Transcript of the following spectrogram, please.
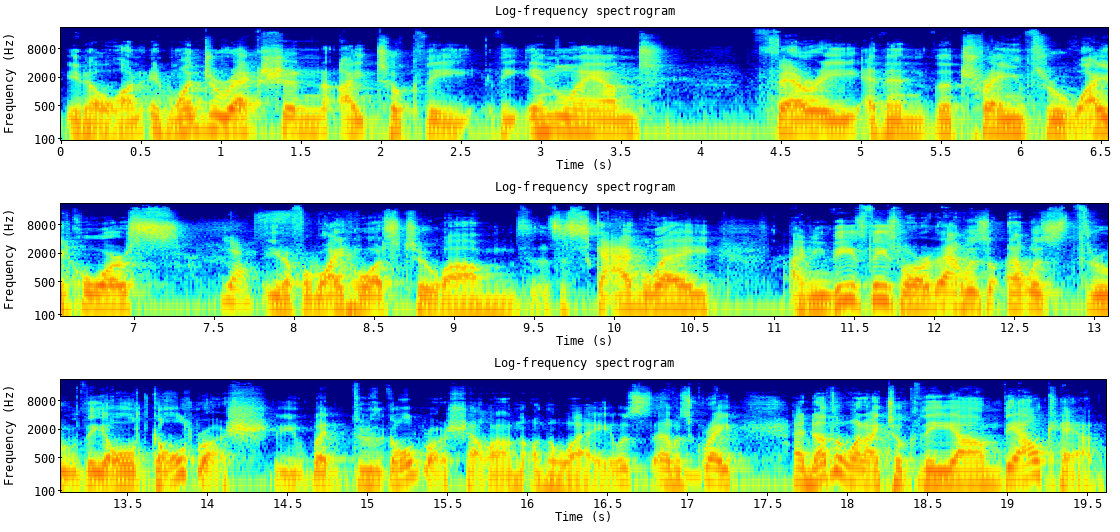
you know, on in one direction, I took the the inland ferry and then the train through Whitehorse. Yes. You know, from Whitehorse to um, to Skagway. I mean, these these were that was that was through the old gold rush. You went through the gold rush on on the way. It was that was great. Another one, I took the um, the Alcan.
